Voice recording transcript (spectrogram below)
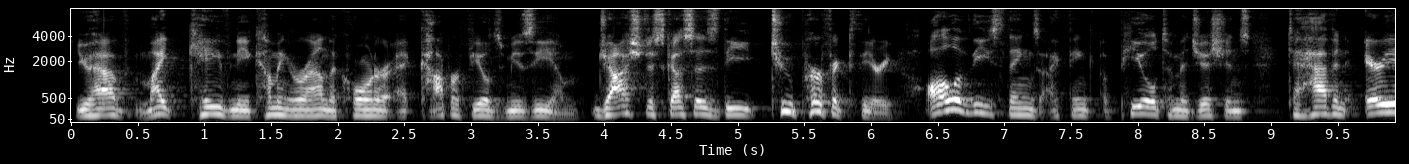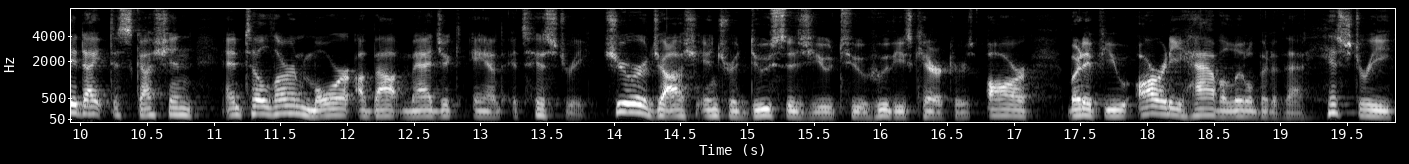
You have Mike Caveney coming around the corner at Copperfield's museum. Josh discusses the too perfect theory. All of these things, I think, appeal to magicians to have an erudite discussion and to learn more about magic and its history. Sure, Josh introduces you to who these characters are, but if you already have a little bit of that history,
